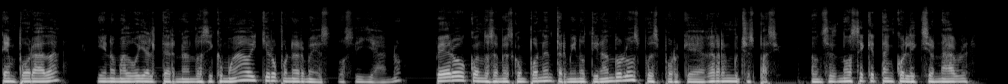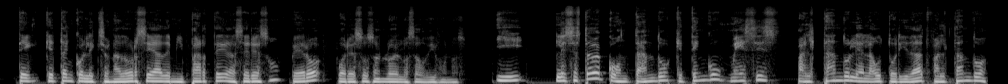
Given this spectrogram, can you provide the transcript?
temporada y nomás voy alternando así como, ah, hoy quiero ponerme estos y ya, ¿no? Pero cuando se me descomponen termino tirándolos pues porque agarran mucho espacio. Entonces no sé qué tan coleccionable, qué tan coleccionador sea de mi parte hacer eso, pero por eso son lo de los audífonos. Y les estaba contando que tengo meses faltándole a la autoridad, faltando,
